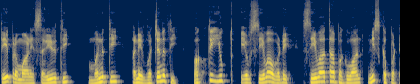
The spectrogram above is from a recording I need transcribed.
તે પ્રમાણે શરીરથી, મનથી અને વચનથી ભક્તિયુક્ત એવ સેવા વડે સેવાતા ભગવાન નિષ્કપટ,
